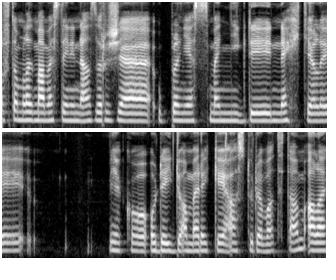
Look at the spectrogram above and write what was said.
v tomhle máme stejný názor, že úplně jsme nikdy nechtěli jako odejít do Ameriky a studovat tam, ale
